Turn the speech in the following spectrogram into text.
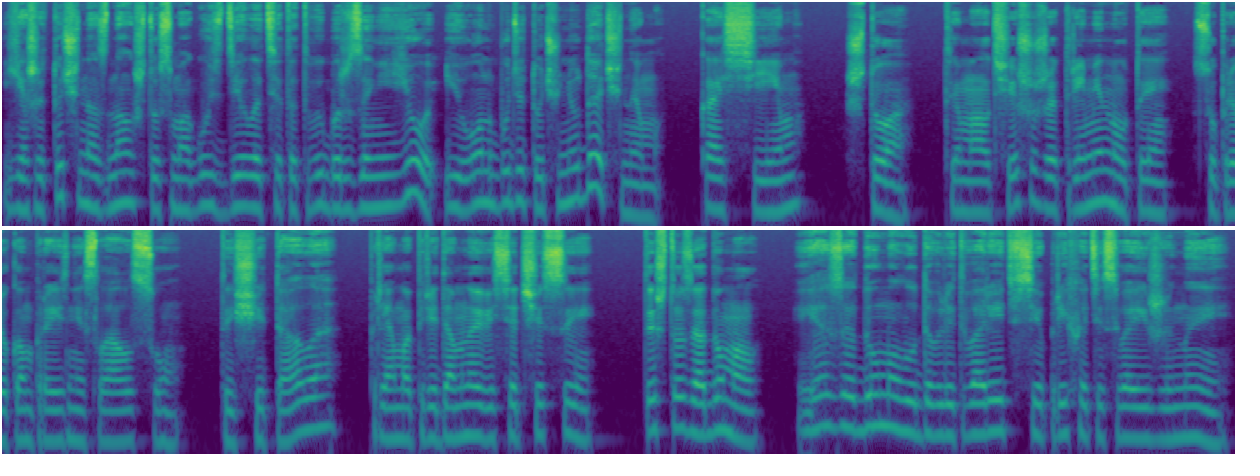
Я же точно знал, что смогу сделать этот выбор за нее, и он будет очень удачным. Касим. Что? Ты молчишь уже три минуты, с упреком произнесла Алсу. Ты считала? Прямо передо мной висят часы. Ты что задумал? Я задумал удовлетворить все прихоти своей жены,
